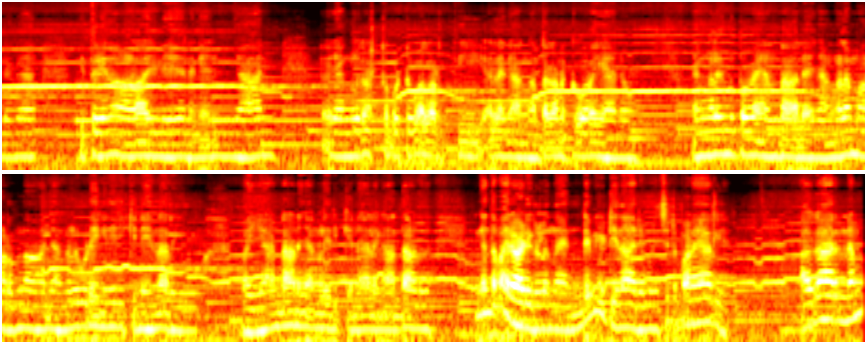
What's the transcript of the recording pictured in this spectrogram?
അല്ലെങ്കിൽ ഇത്രയും നാളായില്ലേ അല്ലെങ്കിൽ ഞാൻ ഞങ്ങൾ കഷ്ടപ്പെട്ട് വളർത്തി അല്ലെങ്കിൽ അങ്ങനത്തെ കണക്ക് പറയാനോ. ഞങ്ങളിന്നിപ്പോൾ വേണ്ട അല്ലെ ഞങ്ങളെ മറന്ന? ഞങ്ങളിവിടെ ഇങ്ങനെ ഇരിക്കണേന്ന് അറിയൂ വയ്യാണ്ടാണ് ഞങ്ങൾ ഇരിക്കുന്നത് അല്ലെങ്കിൽ അതാണ് ഇങ്ങനത്തെ പരിപാടികളൊന്നും എന്റെ വീട്ടിൽ നിന്ന് ആരും വിളിച്ചിട്ട് പറയാറില്ല. അത് കാരണം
